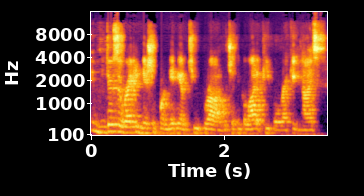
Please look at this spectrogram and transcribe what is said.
there's a recognition point. Maybe I'm too broad, which I think a lot of people recognize.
